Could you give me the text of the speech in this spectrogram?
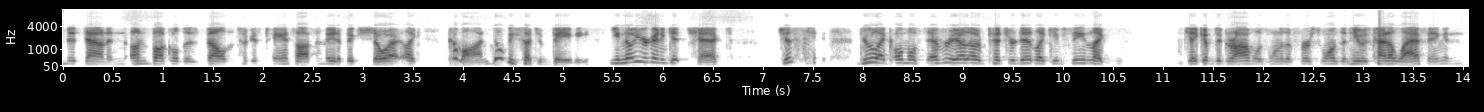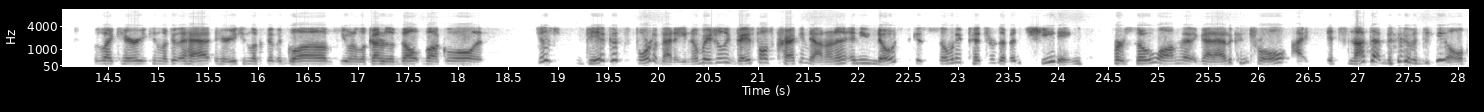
mitt down and unbuckled his belt and took his pants off and made a big show at like come on don't be such a baby. You know you're going to get checked. Just do like almost every other pitcher did. Like you've seen like Jacob DeGrom was one of the first ones and he was kind of laughing and was like here you can look at the hat. Here you can look at the glove. You want to look under the belt buckle. And just be a good sport about it. You know, Major League Baseball's cracking down on it, and you know it's because so many pitchers have been cheating for so long that it got out of control. I, it's not that big of a deal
